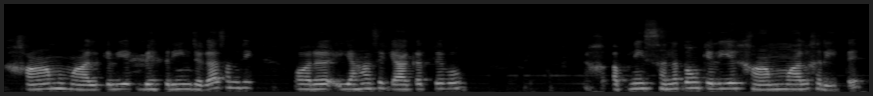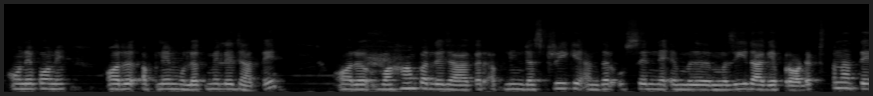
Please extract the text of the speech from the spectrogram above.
خام مال کے لیے ایک بہترین جگہ سمجھی۔ اور یہاں سے کیا کرتے وہ؟ اپنی صنعتوں کے لیے خام مال خریدتے، اونے پونے، اور اپنے ملک میں لے جاتے، اور وہاں پر لے جا کر اپنی انڈسٹری کے اندر اس سے مزید آگے پروڈکٹس بناتے،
